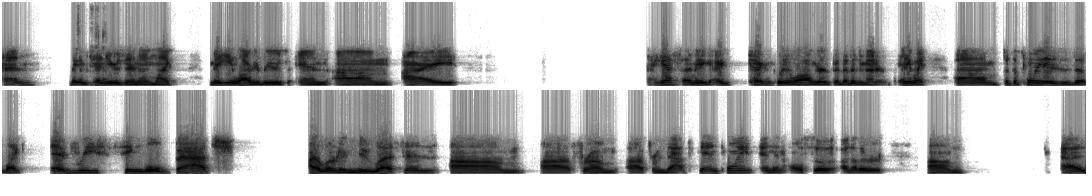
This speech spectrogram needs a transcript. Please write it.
ten. I think I'm ten yeah. years in. I'm like making lager beers, and um, I. I guess I mean I technically longer, but that doesn't matter. Anyway, um, but the point is, is that like every single batch I learn a new lesson um, uh, from uh, from that standpoint, and then also another um, as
